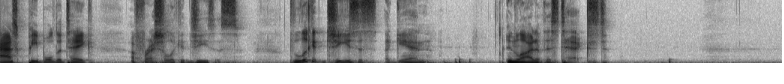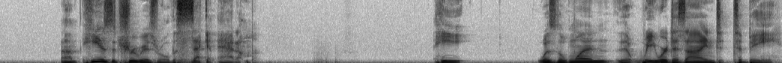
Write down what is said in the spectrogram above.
ask people to take a fresh look at Jesus, to look at Jesus again in light of this text. Um, he is the true Israel, the second Adam. He was the one that we were designed to be.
